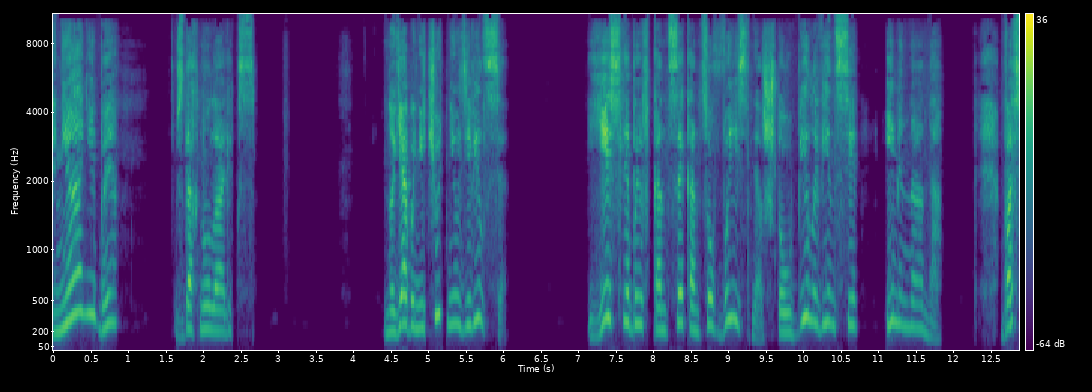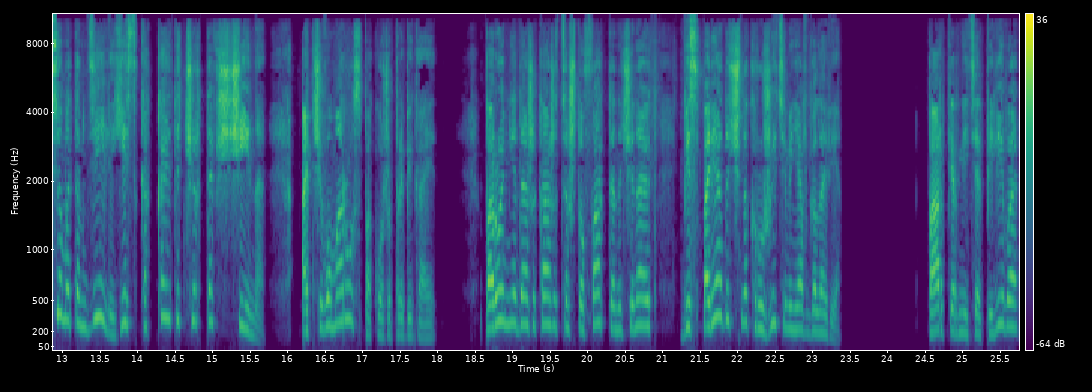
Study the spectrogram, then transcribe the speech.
Не Ани Б, вздохнул Алекс. Но я бы ничуть не удивился, если бы в конце концов выяснил, что убила Винси именно она. Во всем этом деле есть какая-то чертовщина, от чего мороз по коже пробегает. Порой мне даже кажется, что факты начинают беспорядочно кружить у меня в голове. Паркер нетерпеливо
